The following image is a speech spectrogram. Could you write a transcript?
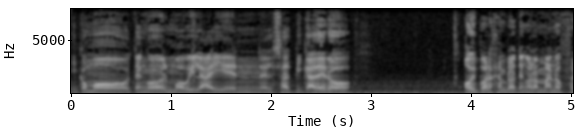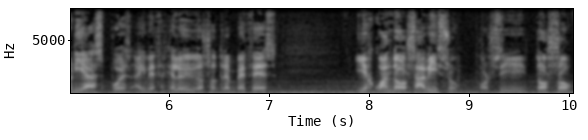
y como tengo el móvil ahí en el salpicadero, hoy por ejemplo tengo las manos frías, pues hay veces que lo he oído dos o tres veces y es cuando os aviso, por si toso,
